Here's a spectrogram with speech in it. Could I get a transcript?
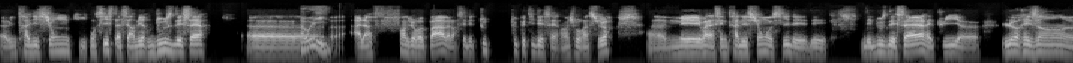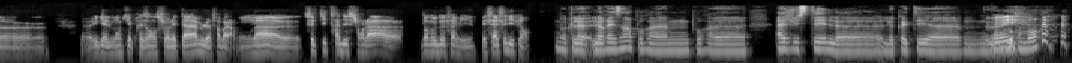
une tradition qui consiste à servir 12 desserts euh, ah oui. à la fin du repas. Alors c'est des tout tout petits desserts, hein, je vous rassure. Euh, mais voilà, c'est une tradition aussi des, des, des 12 desserts. Et puis le raisin euh, euh, également qui est présent sur les tables. Enfin voilà, on a euh, ces petites traditions là dans nos deux familles, mais c'est assez différent. Donc le, le raisin pour pour ajuster le, le côté gourmand.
